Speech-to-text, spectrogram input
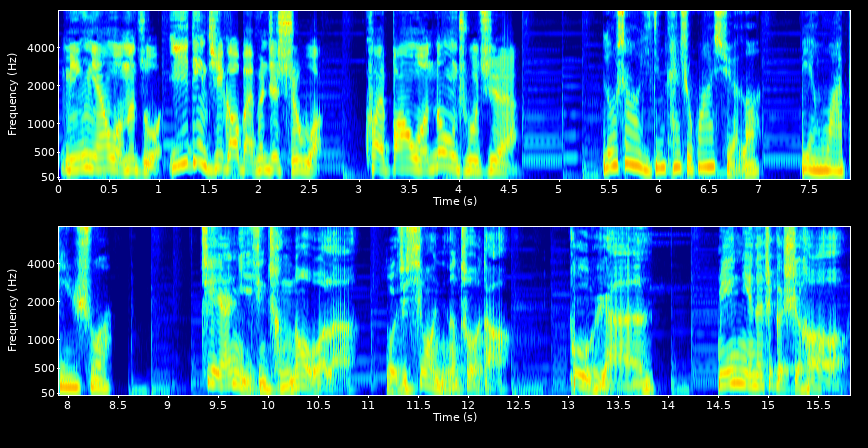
明年我们组一定提高百分之十五，快帮我弄出去。罗少已经开始挖雪了，边挖边说：“既然你已经承诺我了。”我就希望你能做到，不然，明年的这个时候，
